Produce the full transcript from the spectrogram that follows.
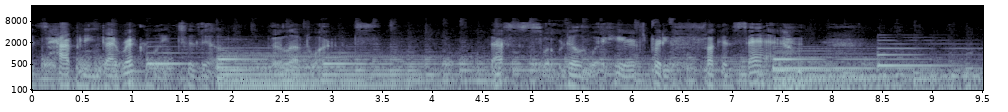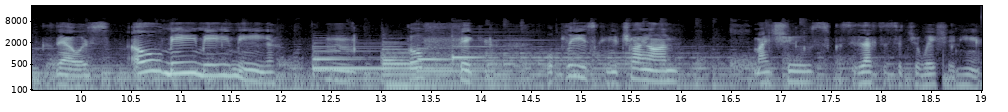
it's happening directly to them, their loved ones that's what we're dealing with here. It's pretty fucking sad. Because now it's, oh, me, me, me. Hmm, go figure. Well, please, can you try on my shoes? Because that's the situation here.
